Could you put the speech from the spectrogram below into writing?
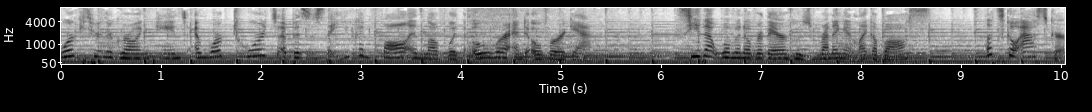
work through the growing pains, and work towards a business that you can fall in love with over and over again. See that woman over there who's running it like a boss? Let's go ask her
